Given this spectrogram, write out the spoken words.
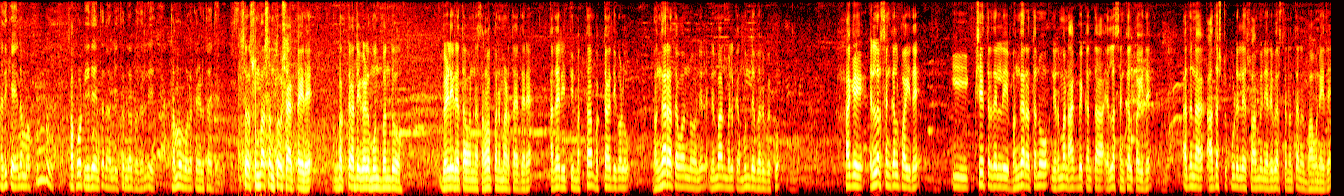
ಅದಕ್ಕೆ ನಮ್ಮ ಫುಲ್ಲು ಸಪೋರ್ಟ್ ಇದೆ ಅಂತ ನಾನು ಈ ಸಂದರ್ಭದಲ್ಲಿ ತಮ್ಮ ಮೂಲಕ ಹೇಳ್ತಾ ಇದ್ದೇನೆ. ಸೊ, ತುಂಬ ಸಂತೋಷ ಆಗ್ತಾ ಇದೆ. ಭಕ್ತಾದಿಗಳು ಮುಂದೆ ಬಂದು ಬೆಳ್ಳಿ ರಥವನ್ನು ಸಮರ್ಪಣೆ ಮಾಡ್ತಾ ಇದ್ದಾರೆ. ಅದೇ ರೀತಿ ಮತ್ತ ಭಕ್ತಾದಿಗಳು ಬಂಗಾರ ರಥವನ್ನು ನಿರ್- ನಿರ್ಮಾಣ ಮೂಲಕ ಮುಂದೆ ಬರಬೇಕು. ಹಾಗೆ ಎಲ್ಲರ ಸಂಕಲ್ಪ ಇದೆ. ಈ ಕ್ಷೇತ್ರದಲ್ಲಿ ಬಂಗಾರ ರಥನೂ ನಿರ್ಮಾಣ ಆಗಬೇಕಂತ ಎಲ್ಲ ಸಂಕಲ್ಪ ಇದೆ. ಅದನ್ನು ಆದಷ್ಟು ಕೂಡಲೇ ಸ್ವಾಮಿ ನೆರವೇರಿಸ್ತಾನಂತ ನನ್ನ ಭಾವನೆ ಇದೆ.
